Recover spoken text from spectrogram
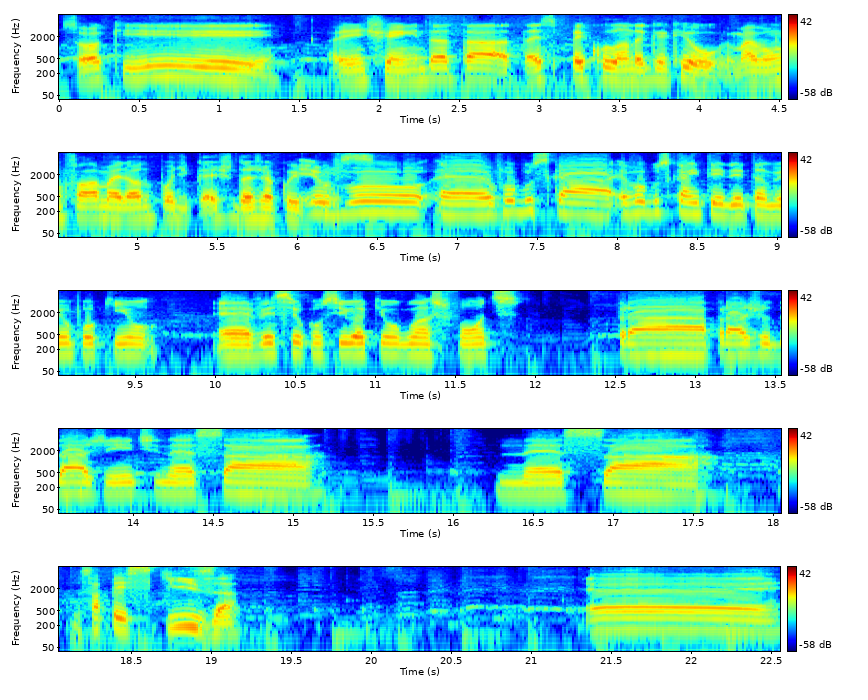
Só que a gente ainda tá, tá especulando aqui o que houve, mas vamos falar melhor no podcast da Jacuipense. Eu vou, é, eu vou buscar, eu vou buscar entender também um pouquinho é, ver se eu consigo aqui algumas fontes para ajudar a gente nessa nessa nessa pesquisa. É...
